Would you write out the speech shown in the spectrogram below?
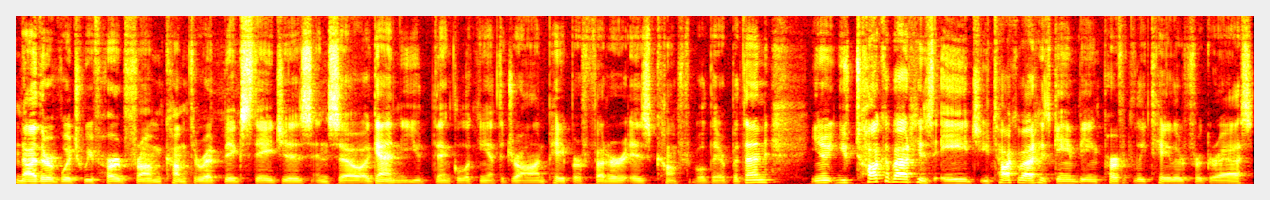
neither of which we've heard from come through at big stages. And so, again, you'd think looking at the draw on paper, Federer is comfortable there. But then, you know, you talk about his age, you talk about his game being perfectly tailored for grass.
